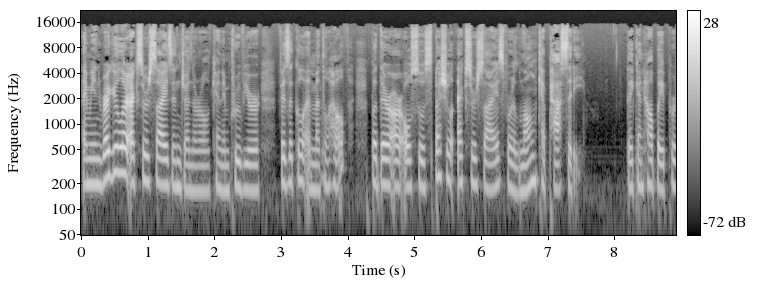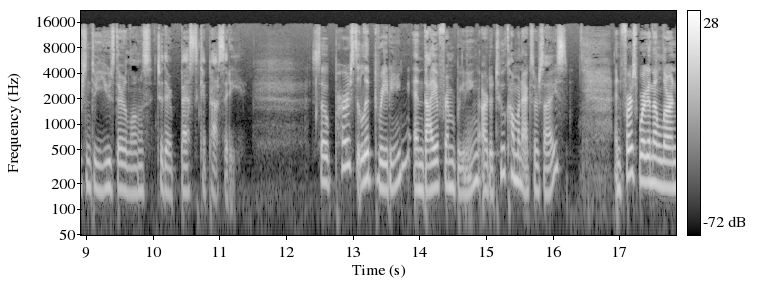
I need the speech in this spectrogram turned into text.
I mean, regular exercise in general can improve your physical and mental health, but there are also special exercise for lung capacity. They can help a person to use their lungs to their best capacity. So, pursed lip breathing and diaphragm breathing are the two common exercise. And first, we're going to learn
